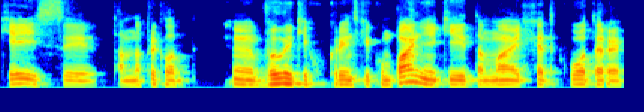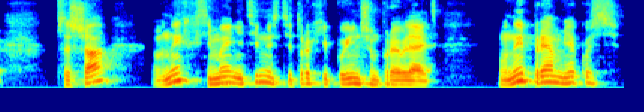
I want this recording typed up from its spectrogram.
кейси, там, наприклад, е, великих українських компаній, які там мають хедквотери в США, в них сімейні цінності трохи по-іншому проявляються. Вони прям якось,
